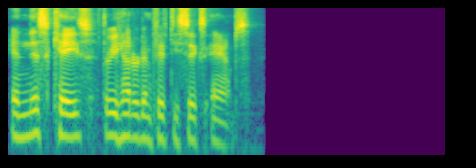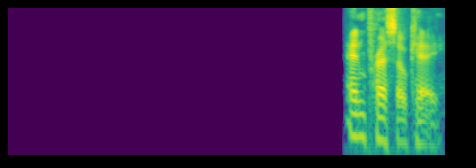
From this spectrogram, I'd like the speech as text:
In this case, 356 amps. And press OK.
